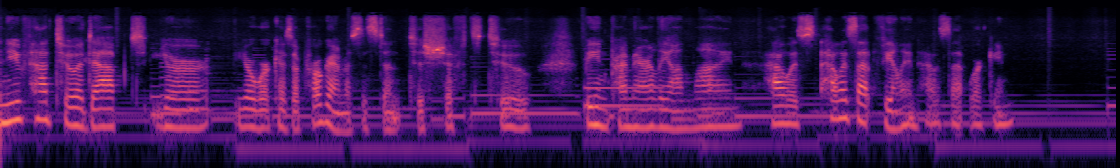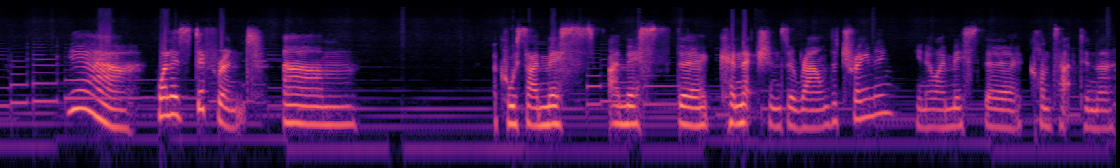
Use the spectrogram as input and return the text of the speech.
And you've had to adapt your your work as a program assistant to shift to being primarily online. How is how is that feeling? How is that working? Yeah, well, it's different. Um, of course, I miss I miss the connections around the training. You know, I miss the contact in the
